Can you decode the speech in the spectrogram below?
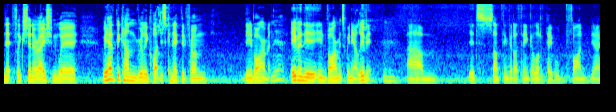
Netflix generation, where we have become really quite disconnected from the environment, Yeah. even the environments we now live in. Mhm. Um, it's something that I think a lot of people find, you know,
